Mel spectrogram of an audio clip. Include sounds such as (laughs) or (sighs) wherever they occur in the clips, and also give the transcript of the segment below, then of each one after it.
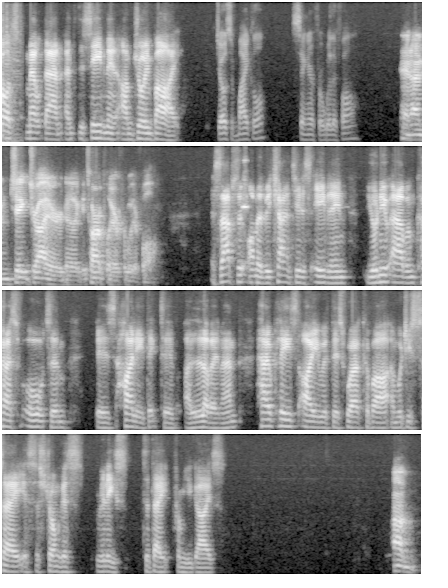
God's Meltdown, and this evening I'm joined by Joseph Michael, singer for Witherfall. And I'm Jake Dreyer, the guitar player for Witherfall. It's an absolute honor to be chatting to you this evening. Your new album, Curse of Autumn, is highly addictive. I love it, man. How pleased are you with this work of art, and would you say it's the strongest release to date from you guys? Um,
